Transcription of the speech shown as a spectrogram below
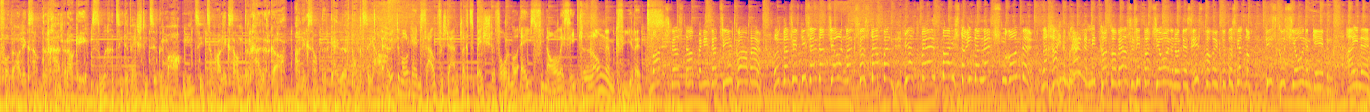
von der Alexander Keller AG. Suchen Sie den besten Zügelmann, müssen Sie zum Alexander Keller gehen. AlexanderKeller.ch Heute Morgen haben wir selbstverständlich das beste Formel 1 Finale seit langem gefeiert. Max Verstappen in der Zielkurve. Und das ist die Sensation. Max Verstappen wird Nach einem Rennen mit kontroversen Situationen. Und es ist verrückt. Und es wird noch Diskussionen geben. Eine,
